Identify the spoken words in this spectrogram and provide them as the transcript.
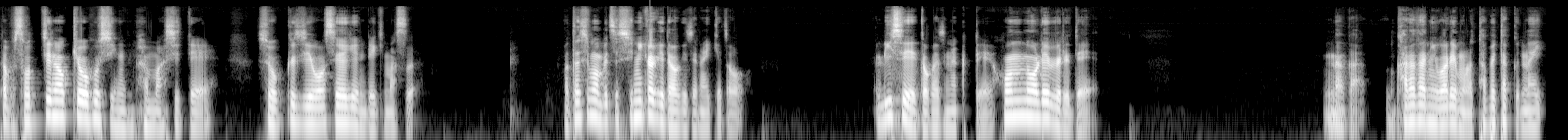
多分そっちの恐怖心が増して、食事を制限できます。私も別に死にかけたわけじゃないけど、理性とかじゃなくて、本能レベルで、なんか、体に悪いもの食べたくないっ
